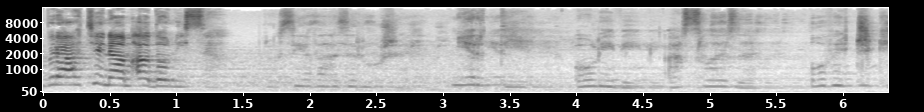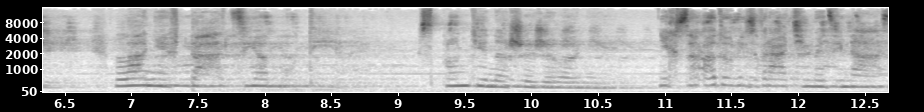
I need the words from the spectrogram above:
Vráte nám Adonisa. Prosia vás rúže, Myrty. olivy a sleze, ovečky, lane, vtáci a motýle. Splňte naše želanie. Nech sa Adonis vráti medzi nás.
